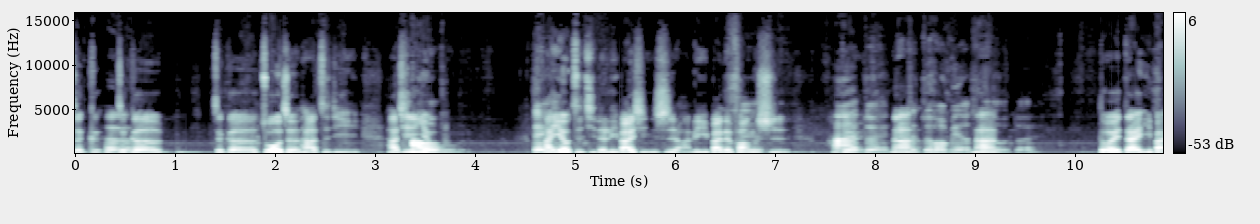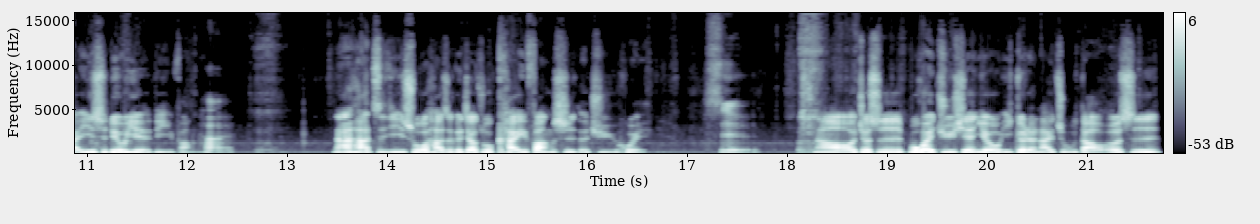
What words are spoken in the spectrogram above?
这个这个这个作者他自己，他其实有。Oh. 对他也有自己的礼拜形式啊，礼拜的方式。对，对那最后面的时候，对，对，在一百一十六页的地方。嗨，那他自己说，他这个叫做开放式的聚会，是。然后就是不会局限由一个人来主导，而是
